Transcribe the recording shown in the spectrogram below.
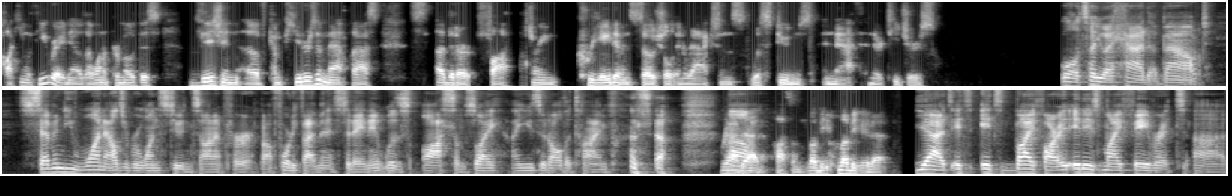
talking with you right now. Is I want to promote this vision of computers and math class uh, that are fostering creative and social interactions with students in math and their teachers. Well, I'll tell you, I had about 71 Algebra 1 students on it for about 45 minutes today, and it was awesome. So I, I use it all the time. so, um, awesome. Love to, love to hear that. Yeah, it's it's it's by far it is my favorite uh,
